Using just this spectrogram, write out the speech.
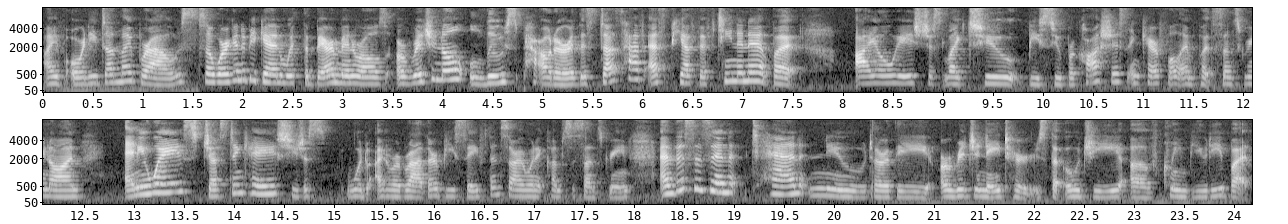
I've already done my brows. So we're gonna begin with the Bare Minerals Original Loose Powder. This does have SPF 15 in it, but I always just like to be super cautious and careful and put sunscreen on anyways, just in case you just would I would rather be safe than sorry when it comes to sunscreen. And this is in Tan Nude. They're the originators, the OG of clean beauty, but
